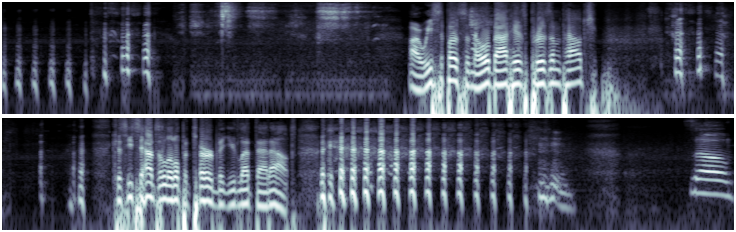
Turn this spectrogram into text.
Are we supposed to know about his prism pouch? Because he sounds a little perturbed that you let that out. So,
